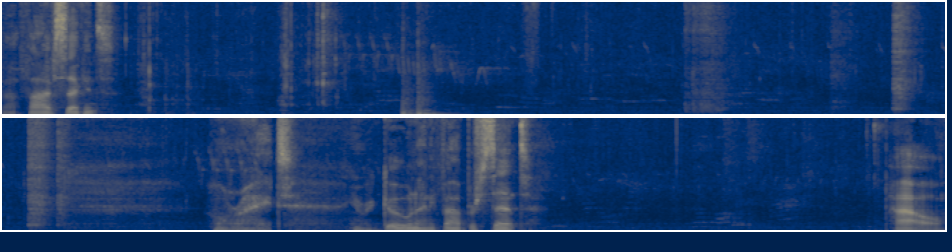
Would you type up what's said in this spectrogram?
About five seconds. All right, here we go, 95%. How?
